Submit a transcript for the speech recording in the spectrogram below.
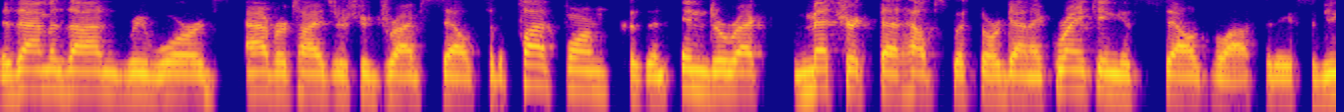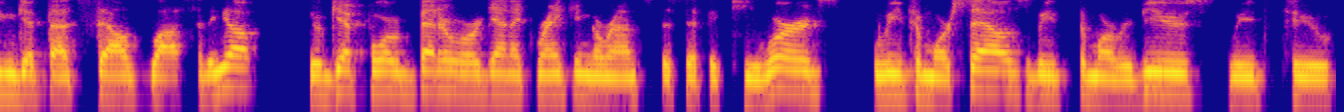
is Amazon rewards advertisers who drive sales to the platform because an indirect metric that helps with organic ranking is sales velocity. So if you can get that sales velocity up, you'll get more, better organic ranking around specific keywords, lead to more sales, leads to more reviews, leads to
